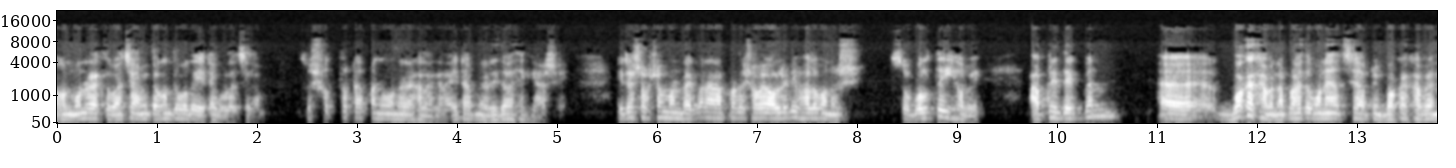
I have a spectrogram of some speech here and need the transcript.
তখন মনে রাখতে পারছে আমি তখন তো বোধহয় এটা বলেছিলাম। তো সত্যটা আপনাকে মনে রাখা লাগে না, এটা আপনার হৃদয় থেকে আসে। এটা সবসময় মনে রাখবেন, আর আপনাদের সবাই অলরেডি ভালো মানুষ সো বলতেই হবে। আপনি দেখবেন বকা খাবেন, আপনার হয়তো মনে হচ্ছে আপনি বকা খাবেন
